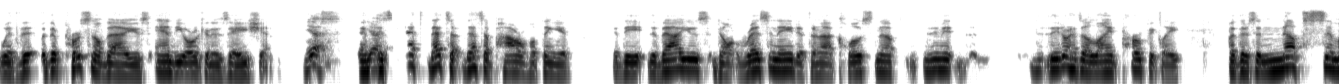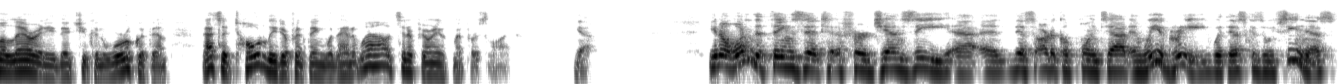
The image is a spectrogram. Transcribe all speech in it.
with the, their personal values and the organization. Yes. And yes. that's that's a that's a powerful thing. If, if the the values don't resonate, if they're not close enough, they don't have to align perfectly, but there's enough similarity that you can work with them. That's a totally different thing with that. Well, it's interfering with my personal life. Yeah. You know, one of the things that uh, for Gen Z, uh, and this article points out, and we agree with this because we've seen this,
